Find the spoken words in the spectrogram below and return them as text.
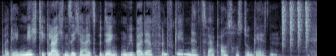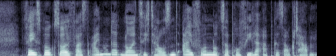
bei denen nicht die gleichen Sicherheitsbedenken wie bei der 5G-Netzwerkausrüstung gelten. Facebook soll fast 190.000 iPhone-Nutzerprofile abgesaugt haben.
